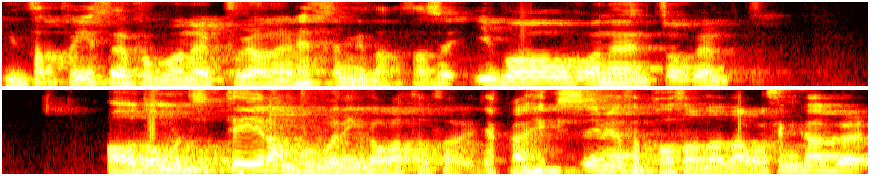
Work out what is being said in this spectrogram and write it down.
인터페이스 부분을 구현을 했습니다. 사실 이 부분은 조금 어, 너무 디테일한 부분인 것 같아서 약간 핵심에서 벗어나다고 생각을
